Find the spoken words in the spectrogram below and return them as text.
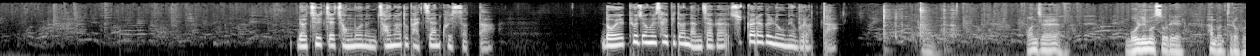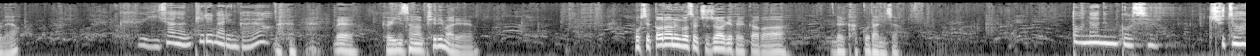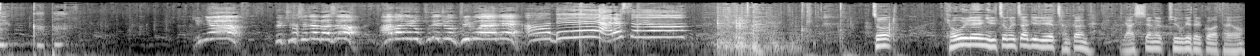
며칠째 정모는 전화도 받지 않고 있었다. 너의 표정을 살피던 남자가 숟가락을 놓으며 물었다. 언제 몰리모 소리 한번 들어볼래요? 그 이상한 피리 말인가요? 네, 그 이상한 피리 말이에요. 혹시 떠나는 것을 주저하게 될까봐 늘 갖고 다니죠. 떠나는 것을 주저할까봐. 김양, 그 주차장 가서 아바네로 푸대 좀 들고 와야 돼. 아, 네, 알았어요. 저 겨울 여행 일정을 짜기 위해 잠깐 야시장을 비우게 될 것 같아요.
